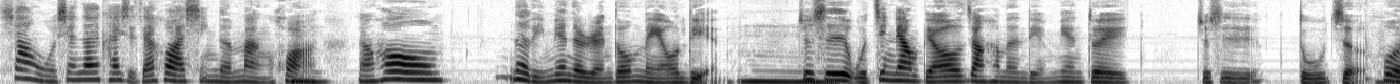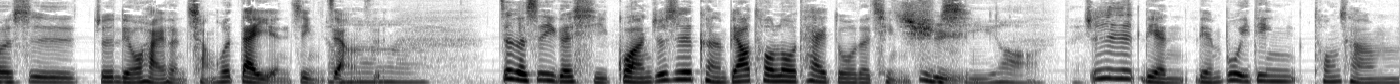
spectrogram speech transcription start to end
像我现在开始在画新的漫画，嗯、然后那里面的人都没有脸，嗯，就是我尽量不要让他们脸面对，就是。读者，或者是就是刘海很长，或戴眼镜这样子，嗯、这个是一个习惯，就是可能不要透露太多的情绪哦。就是脸脸部一定，通常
